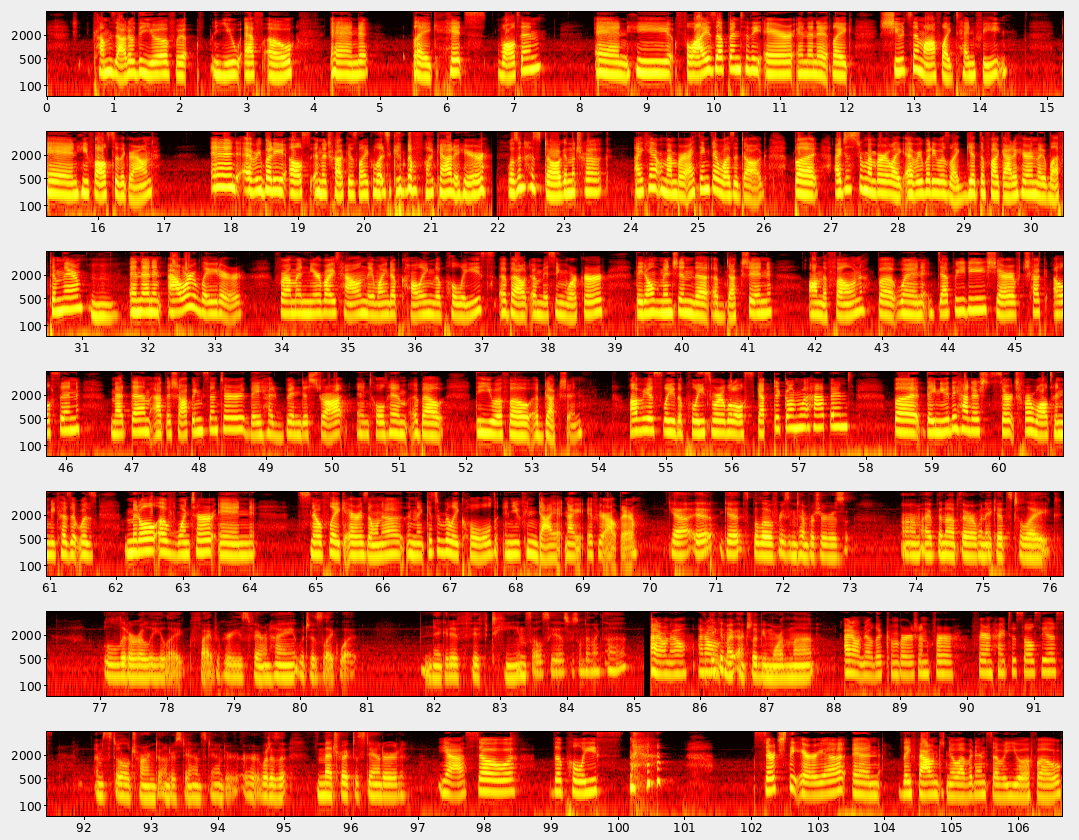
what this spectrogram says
comes out of the UFO, UFO and like hits Walton and he flies up into the air and then it like shoots him off like 10 feet and he falls to the ground. And everybody else in the truck is like let's get the fuck out of here. Wasn't his dog in the truck? i can't remember. I think there was a dog but i just remember like everybody was like get the fuck out of here and they left him there. Mm-hmm. And then an hour later from a nearby town, they wind up calling the police about a missing worker. They don't mention the abduction on the phone, but when Deputy Sheriff Chuck Ellison met them at the shopping center, they had been distraught and told him about the UFO abduction. Obviously, the police were a little skeptic on what happened, but they knew they had to search for Walton because it was middle of winter in Snowflake, Arizona, and it gets really cold, and you can die at night if you're out there. Yeah, it gets below freezing temperatures. Um, I've been up there when it gets to like literally like five degrees Fahrenheit, which is like what? Negative 15 Celsius or something like that. I don't know. I I don't. think it might actually be more than that. I don't know the conversion for Fahrenheit to Celsius. I'm still trying to understand standard, or what is it? Metric to standard. Yeah, so the police searched the area and they found no evidence of a UFO.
